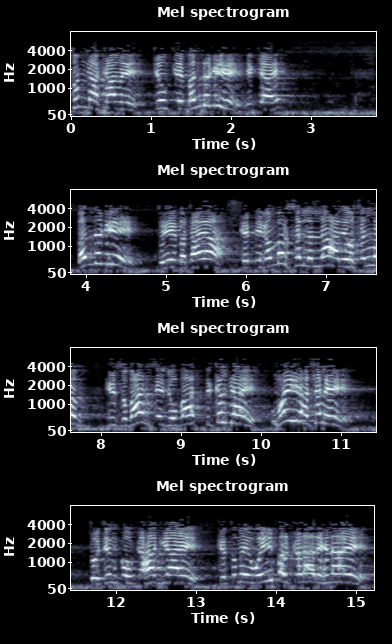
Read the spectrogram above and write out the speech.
سننا کام ہے۔ کیونکہ بندگی ہے، یہ کیا ہے؟ بندگی ہے۔ تو یہ بتایا کہ پیغمبر صلی اللہ علیہ وسلم کی زبان سے جو بات نکل جائے، وہی اصل ہے۔ تو جن کو کہا گیا ہے کہ تمہیں وہیں پر کڑا رہنا ہے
